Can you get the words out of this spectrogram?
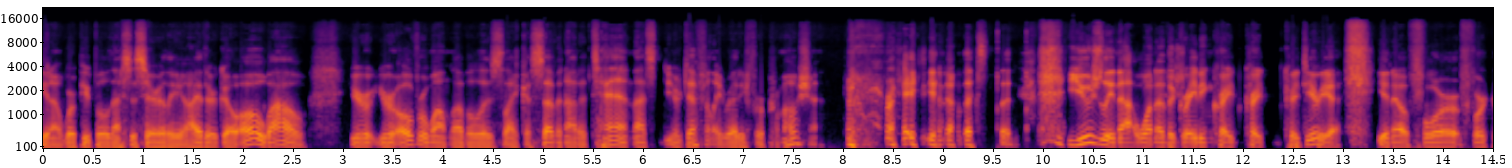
you know, where people necessarily either go, "Oh, wow, your your overwhelm level is like a seven out of ten. That's you're definitely ready for a promotion." right? You know, that's the, usually not one of the grading cri- cri- criteria, you know, for for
